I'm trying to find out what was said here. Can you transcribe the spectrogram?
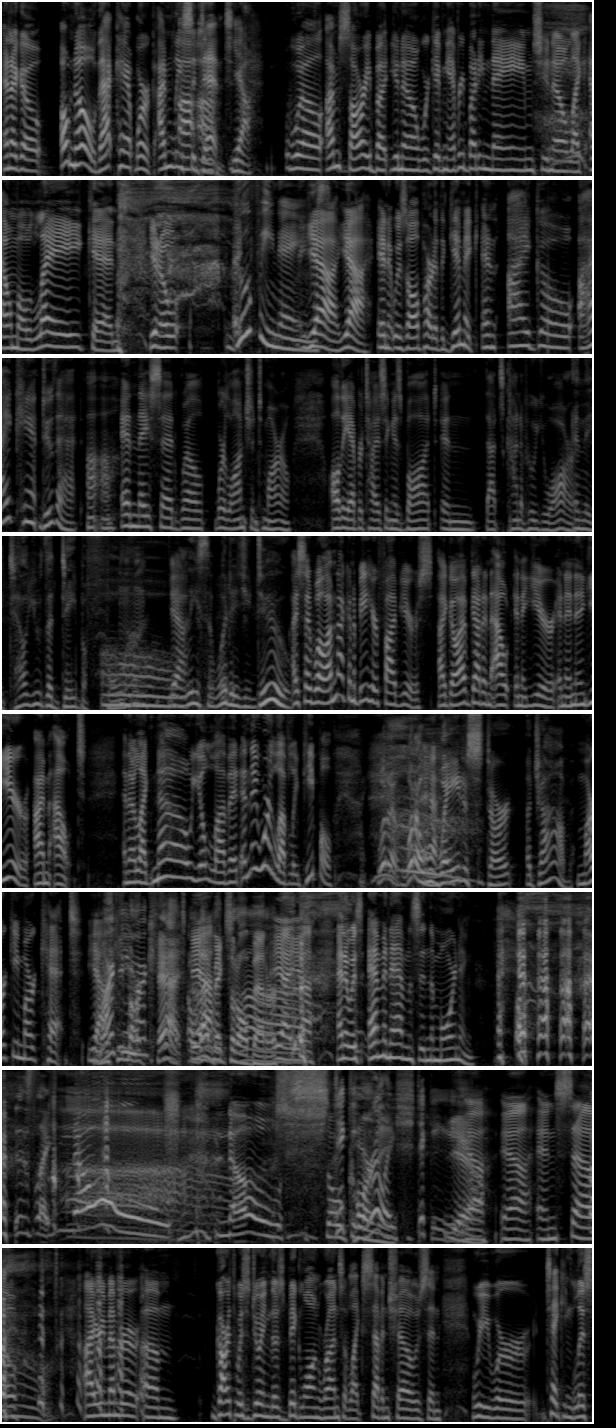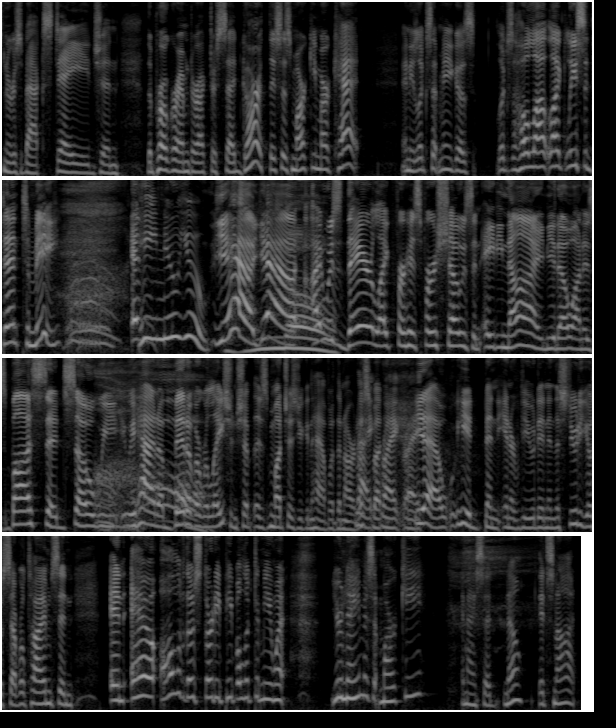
And I go, "Oh no, that can't work. I'm Lisa Uh-uh. Dent." Yeah. Well, I'm sorry, but you know, we're giving everybody names. You know, like Elmo Lake, and you know, Goofy names. yeah, yeah. And it was all part of the gimmick. And I go, I can't do that. Uh-uh. And they said, well, we're launching tomorrow. all the advertising is bought, and that's kind of who you are. And they tell you the day before. Oh, Yeah. Lisa, what did you do? I said, Well, I'm not going to be here five years. I go, I've got an out in a year, and in a year, I'm out. And they're like, No, you'll love it. And they were lovely people. What a what a way to start a job. Marky Marquette. Yeah. Marky Marquette. Oh, Yeah. that makes it all better. yeah, yeah. And it was M&M's in the morning. I was like, no, no. So sticky, corny. really sticky. Yeah. Yeah, yeah. And so I remember um, Garth was doing those big long runs of like seven shows, and we were taking listeners backstage. And the program director said, Garth, this is Marky Marquette. And he looks at me, he goes, Looks a whole lot like Lisa Dent to me. And He knew you. Yeah, yeah. I was there like for his first shows in '89, you know, on his bus, and so we we had a bit of a oh. relationship as much as you can have with an artist. Right, but right, right. Yeah, he had been interviewed and in the studio several times, and and uh, all of those 30 people looked at me and went, "Your name isn't Marky," and I said, "No, it's not."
